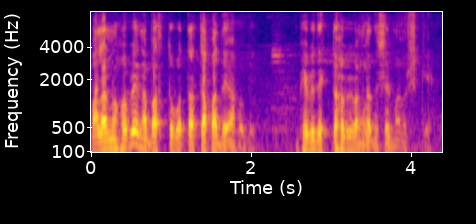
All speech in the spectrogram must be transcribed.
পালানো হবে, না বাস্তবতা চাপা দেওয়া হবে? ভেবে দেখতে হবে বাংলাদেশের মানুষকে।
